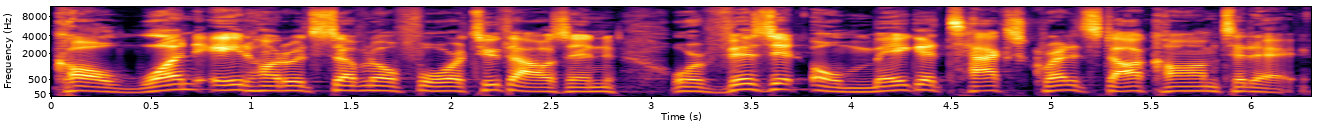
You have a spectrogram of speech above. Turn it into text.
call 1 800 704 2000 or visit OmegaTaxCredits.com today.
